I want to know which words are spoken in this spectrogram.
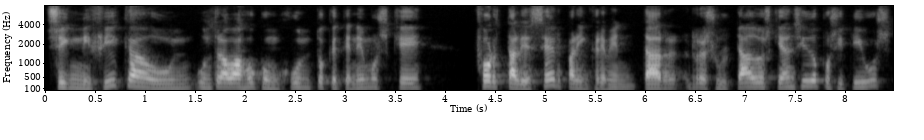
significa un, un trabajo conjunto que tenemos que fortalecer para incrementar resultados que han sido positivos,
